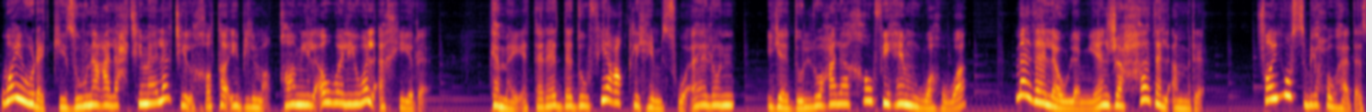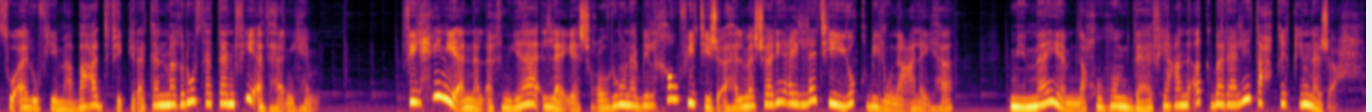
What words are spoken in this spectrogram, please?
ويركزون على احتمالات الخطأ بالمقام الأول والأخير كما يتردد في عقلهم سؤال يدل على خوفهم وهو ماذا لو لم ينجح هذا الأمر؟ فيصبح هذا السؤال فيما بعد فكرة مغروسة في أذهانهم. في حين أن الأغنياء لا يشعرون بالخوف تجاه المشاريع التي يقبلون عليها مما يمنحهم دافعا أكبر لتحقيق النجاح.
